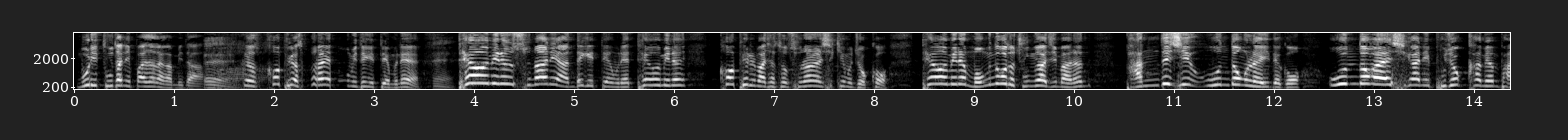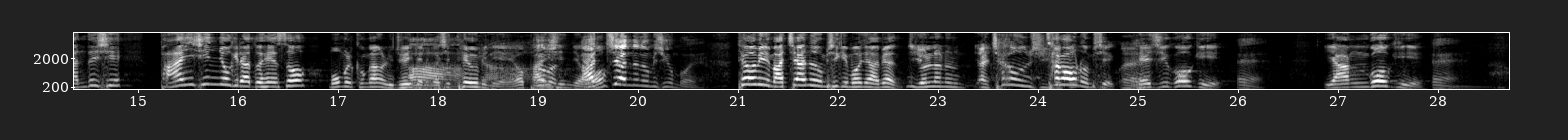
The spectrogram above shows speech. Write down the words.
물이 두 단이 빠져나갑니다 네. 그래서 커피가 순환에 도움이 되기 때문에 네. 태어민은 순환이 안 되기 때문에 태어민은 커피를 마셔서 순환을 시키면 좋고 태어민은 먹는 것도 중요하지만은 반드시 운동을 해야 되고 운동할 시간이 부족하면 반드시 반신욕이라도 해서 몸을 건강을 유지해야 되는 아, 것이. 그러면 반신욕. 맞지 않는 음식은 뭐예요? 태어민이 맞지 않는 음식이 뭐냐면 열나는 아니 차가운 음식. 차가운 음식, 네. 돼지고기, 예, 양고기, 예,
